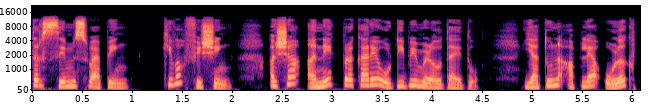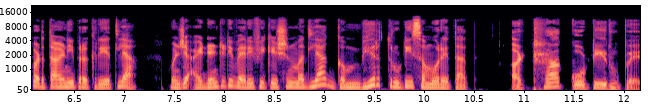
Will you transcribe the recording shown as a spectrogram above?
तर सिम स्वॅपिंग किंवा फिशिंग अशा अनेक प्रकारे ओटीपी मिळवता येतो. यातून आपल्या ओळख पडताळणी प्रक्रियेतल्या म्हणजे आयडेंटिटी व्हेरिफिकेशनमधल्या गंभीर त्रुटी समोर येतात. अठरा कोटी रुपये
